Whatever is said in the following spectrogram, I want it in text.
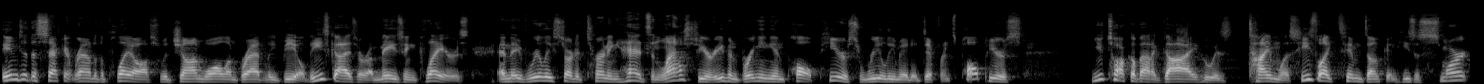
into the second round of the playoffs with John Wall and Bradley Beal. These guys are amazing players, and they've really started turning heads. And last year, even bringing in Paul Pierce really made a difference. Paul Pierce you talk about a guy who is timeless. He's like Tim Duncan. He's a smart,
